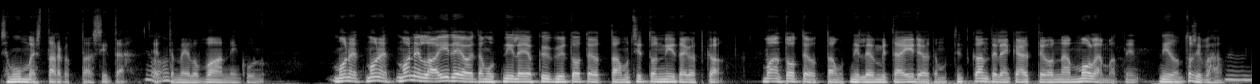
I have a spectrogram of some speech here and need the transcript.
se mun mielestä tarkoittaa sitä, Joo. että meillä on vaan niin kuin, monet, monet, monilla on ideoita, mutta niillä ei ole kykyä toteuttaa, mutta sitten on niitä, jotka vaan toteuttaa, mutta niillä ei ole mitään ideoita, mutta nyt kanteleen käyttäjillä on nämä molemmat, niin niitä on tosi vähän. Mm.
